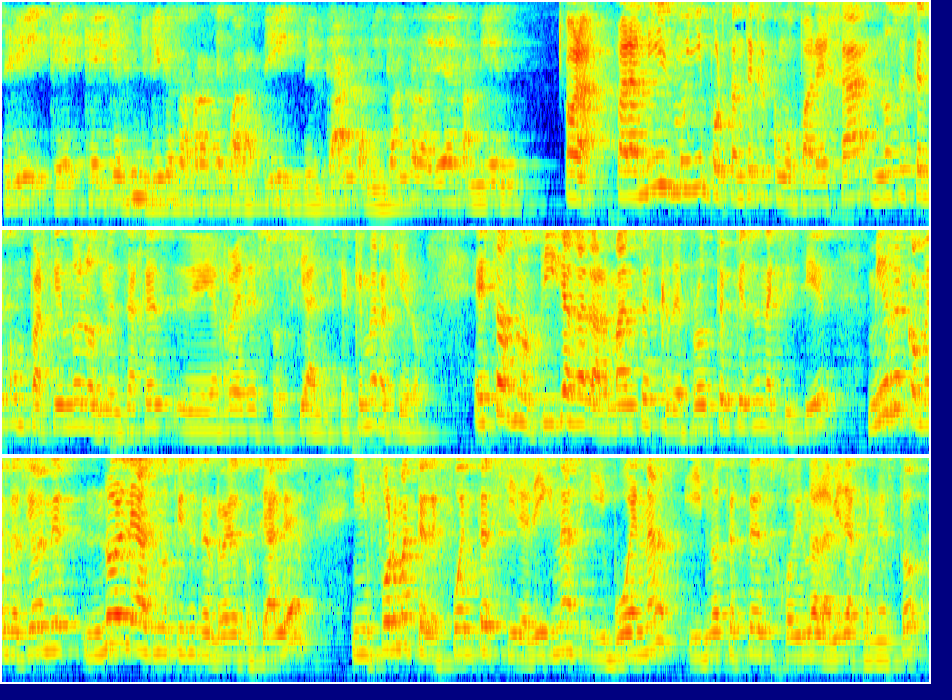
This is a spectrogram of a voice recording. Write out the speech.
Sí, ¿qué, ¿qué, qué, significa esa frase para ti? Me encanta, me encanta la idea también. Ahora, para mí es muy importante que como pareja no se estén compartiendo los mensajes de redes sociales. ¿A qué me refiero? Estas noticias alarmantes que de pronto empiezan a existir, mi recomendación es no leas noticias en redes sociales, infórmate de fuentes fidedignas y buenas y no te estés jodiendo la vida con esto.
